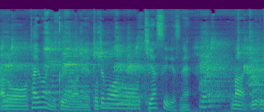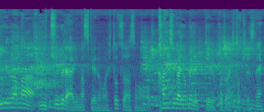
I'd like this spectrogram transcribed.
あのー、台湾に来るのはねとてもあのー、来やすいですね。まあ理由はまあ3つぐらいありますけれども1つはその漢字が読めるっていうことが1つですね。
